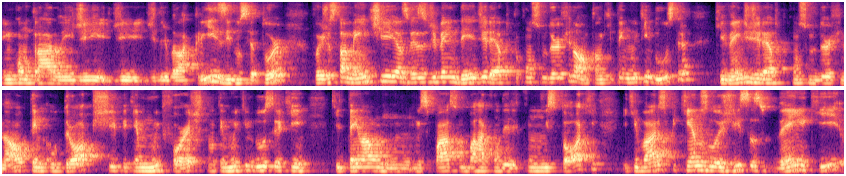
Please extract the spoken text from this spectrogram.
encontraram aí de, de, de driblar a crise no setor foi justamente, às vezes, de vender direto para o consumidor final. Então, aqui tem muita indústria que vende direto para o consumidor final, tem o dropship, que é muito forte, então tem muita indústria que, que tem lá um, um espaço no barracão dele com um estoque e que vários pequenos lojistas vêm aqui,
